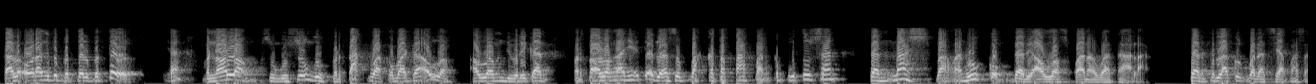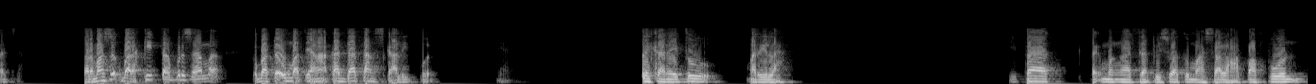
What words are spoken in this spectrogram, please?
Kalau orang itu betul-betul ya menolong sungguh-sungguh bertakwa kepada Allah Allah memberikan pertolongannya itu adalah sebuah ketetapan keputusan dan nas bahkan hukum dari Allah Subhanahu wa taala dan berlaku kepada siapa saja termasuk kepada kita bersama kepada umat yang akan datang sekalipun ya. oleh karena itu marilah kita menghadapi suatu masalah apa pun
